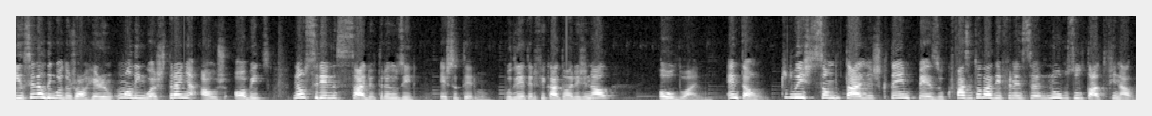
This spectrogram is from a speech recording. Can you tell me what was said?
e sendo a língua dos Rohirrim uma língua estranha aos hobbits, não seria necessário traduzir este termo. Poderia ter ficado no original Old Wine. Então, tudo isto são detalhes que têm peso, que fazem toda a diferença no resultado final.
